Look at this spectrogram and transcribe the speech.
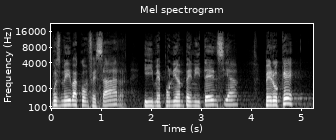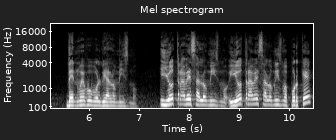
pues me iba a confesar y me ponían penitencia, pero ¿qué? De nuevo volví a lo mismo. Y otra vez a lo mismo, y otra vez a lo mismo. ¿Por qué?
